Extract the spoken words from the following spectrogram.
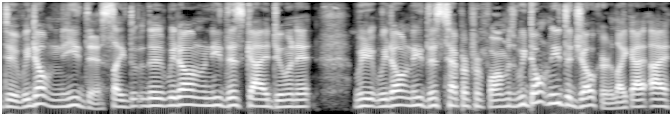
dude we don't need this like th- th- we don't need this guy doing it we we don't need this type of performance we don't need the joker like i i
